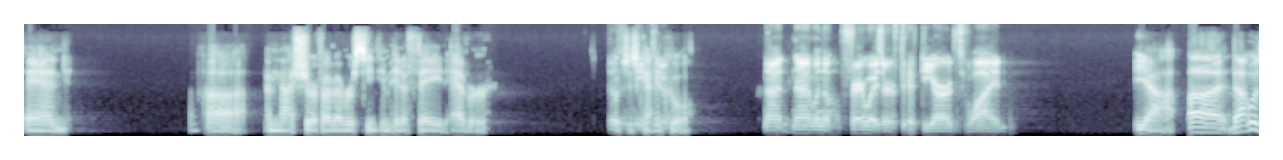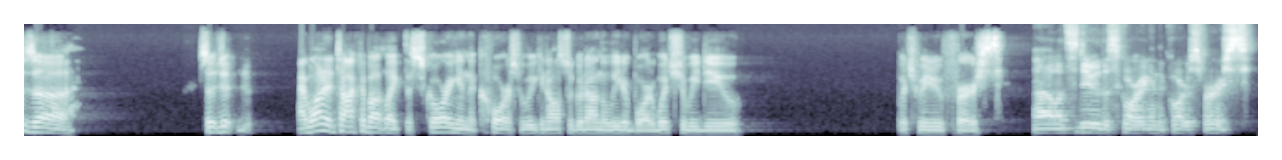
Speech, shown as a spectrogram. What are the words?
and uh, I'm not sure if I've ever seen him hit a fade ever, Doesn't which is kind of cool. Not not when the fairways are 50 yards wide. Yeah, uh, that was uh, so. Ju- I wanted to talk about like the scoring in the course, but we can also go down the leaderboard. Which should we do? Which should we do first? Uh, let's do the scoring in the course first.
